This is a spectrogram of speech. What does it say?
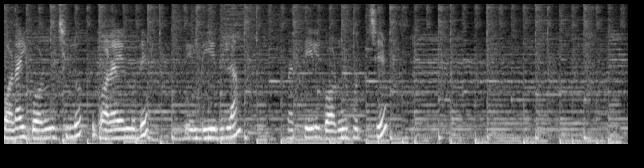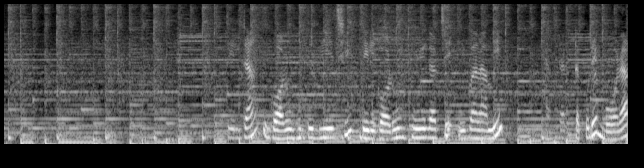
কড়াই গরম ছিল, কড়াইয়ের মধ্যে তেল দিয়ে দিলাম। এবার তেল গরম হচ্ছে। তেলটা গরম হতে দিয়েছি, তেল গরম হয়ে গেছে, এবার আমি একটা একটা করে বড়া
